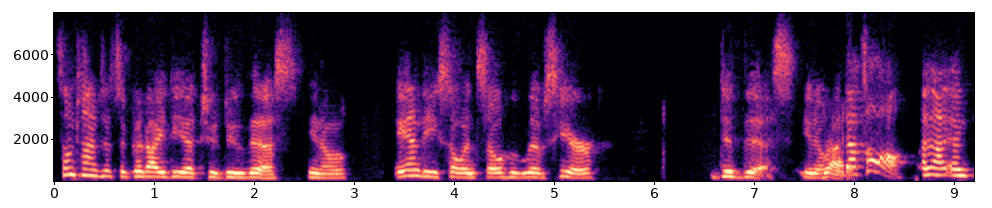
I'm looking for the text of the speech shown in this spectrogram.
sometimes it's a good idea to do this, you know, Andy so and so who lives here did this, you know, Right. that's all. And I, and,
